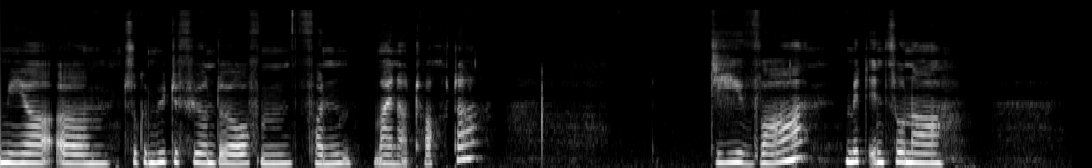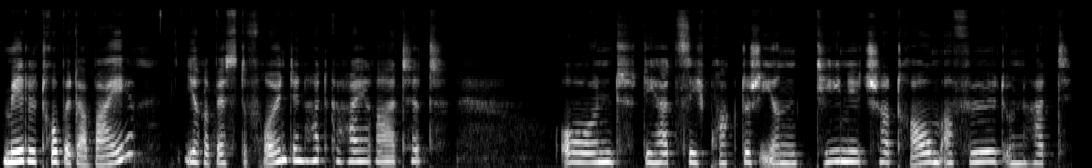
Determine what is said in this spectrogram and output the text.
mir ähm, zu Gemüte führen dürfen von meiner Tochter. Die war mit in so einer Mädeltruppe dabei. Ihre beste Freundin hat geheiratet und die hat sich praktisch ihren Teenager-Traum erfüllt und hat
